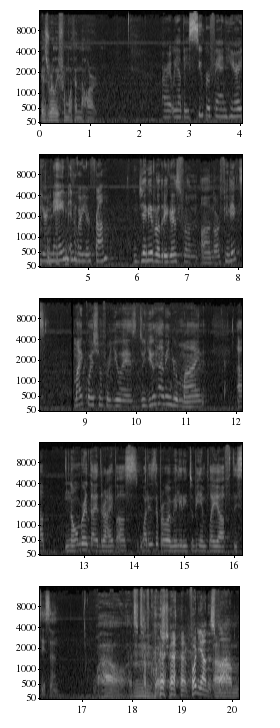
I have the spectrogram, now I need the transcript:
is really from within the heart. All right, we have a super fan here. Your name and where you're from. Jenny Rodriguez from uh, North Phoenix. My question for you is Do you have in your mind a number that drive us? What is the probability to be in playoff this season? Wow, that's a tough question. Putting you on the spot. Um,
